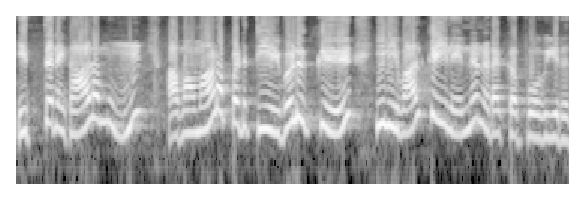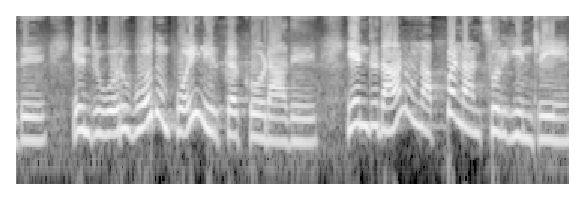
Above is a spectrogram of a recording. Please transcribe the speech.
இத்தனை காலமும் அவமானப்படுத்திய இவளுக்கு இனி வாழ்க்கையில் என்ன நடக்கப் போகிறது என்று ஒருபோதும் போய் நிற்கக்கூடாது என்றுதான் உன் அப்ப நான் சொல்கின்றேன்.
